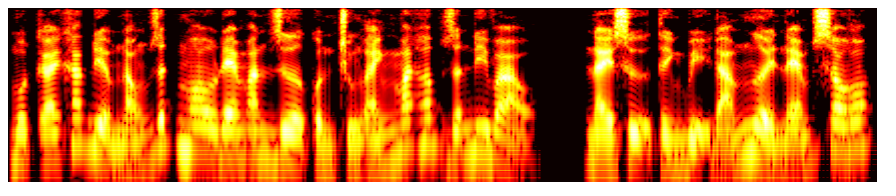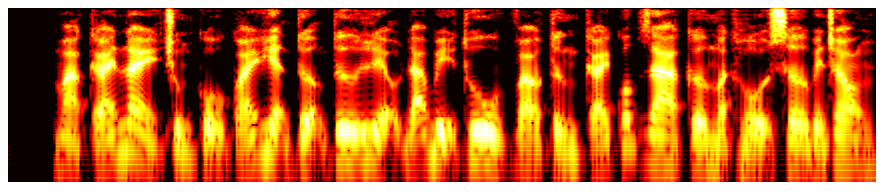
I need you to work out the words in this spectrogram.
Một cái khác điểm nóng rất mau đem ăn dưa quần chúng ánh mắt hấp dẫn đi vào, Này sự tình bị đám người ném sau, mà cái này chủng cổ quái hiện tượng tư liệu đã bị thu vào từng cái quốc gia cơ mật hồ sơ bên trong.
